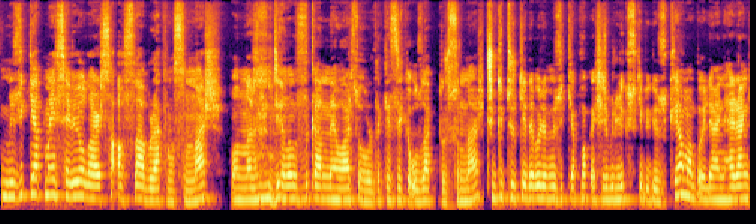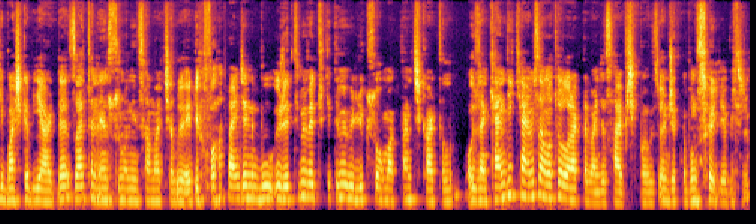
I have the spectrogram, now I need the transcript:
Müzik yapmayı seviyorlarsa asla bırakmasınlar. Onların canını sıkan ne varsa orada kesinlikle uzak dursunlar. Çünkü Türkiye'de böyle müzik yapmak aşırı bir lüks gibi gözüküyor ama böyle hani herhangi başka bir yerde zaten enstrüman insanlar çalıyor ediyor falan. Bence hani bu üretimi ve tüketimi bir lüks olmaktan çıkartalım. O yüzden kendi hikayemize amatör olarak da bence sahip çıkmalıyız. Öncelikle bunu söyleyebilirim.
